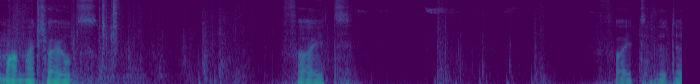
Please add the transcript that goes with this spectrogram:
Come on, my childs. Fight. Fight to the death.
